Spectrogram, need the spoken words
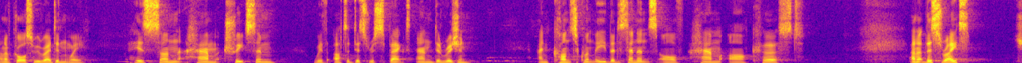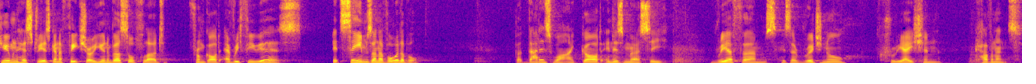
And of course, we read, didn't we? his son Ham treats him with utter disrespect and derision. And consequently, the descendants of Ham are cursed. And at this rate, human history is going to feature a universal flood from God every few years. It seems unavoidable. But that is why God, in His mercy, reaffirms His original creation covenant.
